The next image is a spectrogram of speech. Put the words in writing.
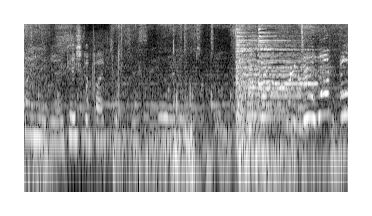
Hayır ya keşke Piper seseydi. Oyunu tutalım. 3, 2, 1,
